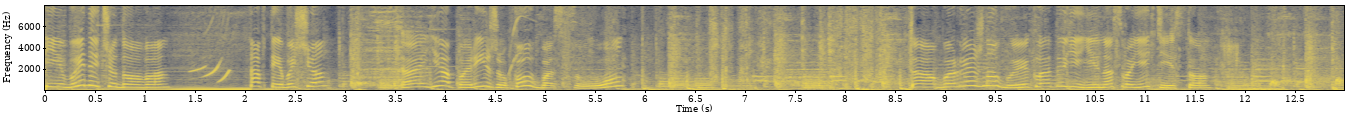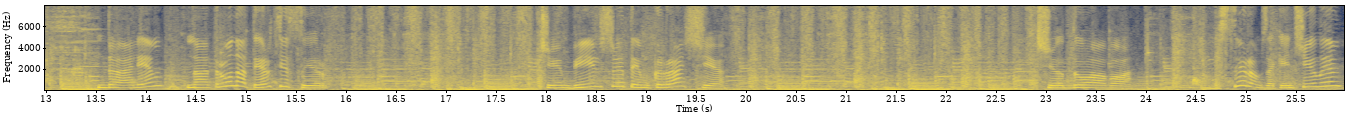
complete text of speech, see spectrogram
І вийде чудово. А в тебе що? А я поріжу ковбасу. Та обережно викладу її на своє тісто. Далі натру на терці сир. Чим більше, тим краще. Чудово. З сиром закінчили.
